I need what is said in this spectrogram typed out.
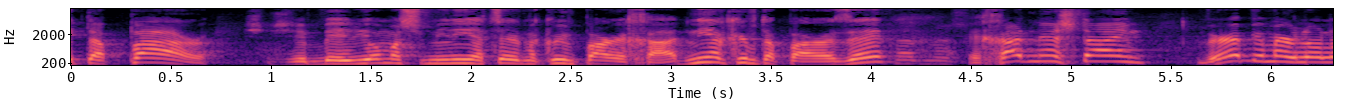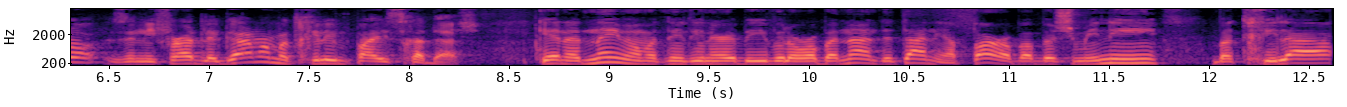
את הפר שביום השמיני עצרת מקריב פר אחד, מי יקריב את הפר הזה? אחד מהשתיים. ורבי אומר לא לא, זה נפרד לגמרי, מתחילים פיס חדש. כן, עדני מתניתין רבי ולא רבנן, דתניא, פר הבא בשמיני, בתחילה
